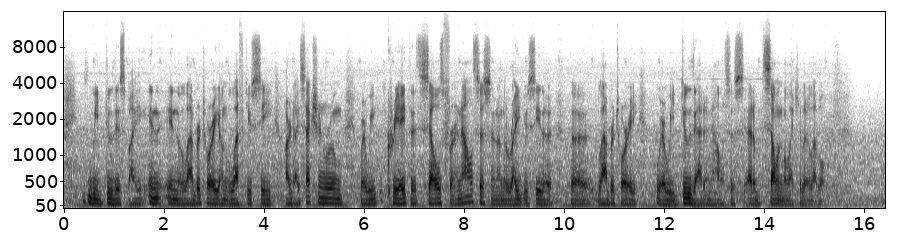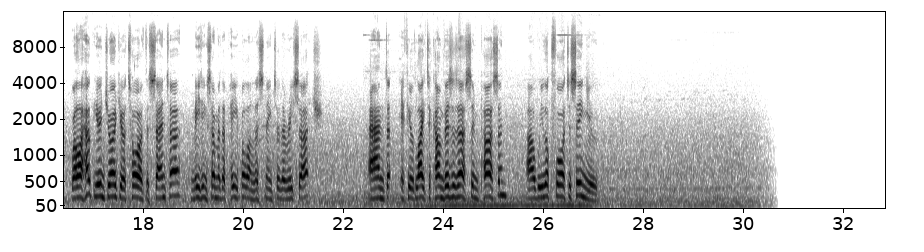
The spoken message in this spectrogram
We do this by, in, in the laboratory on the left you see our dissection room where we create the cells for analysis and on the right you see the, the laboratory where we do that analysis at a cell and molecular level. Well, I hope you enjoyed your tour of the center, meeting some of the people and listening to the research. And if you'd like to come visit us in person, uh, we look forward to seeing you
